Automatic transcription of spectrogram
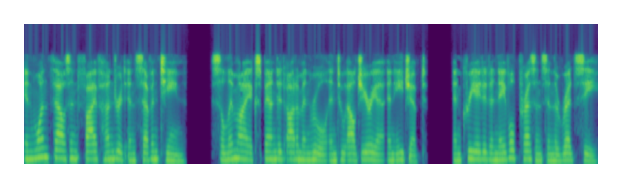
In 1517, Selim I expanded Ottoman rule into Algeria and Egypt, and created a naval presence in the Red Sea.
